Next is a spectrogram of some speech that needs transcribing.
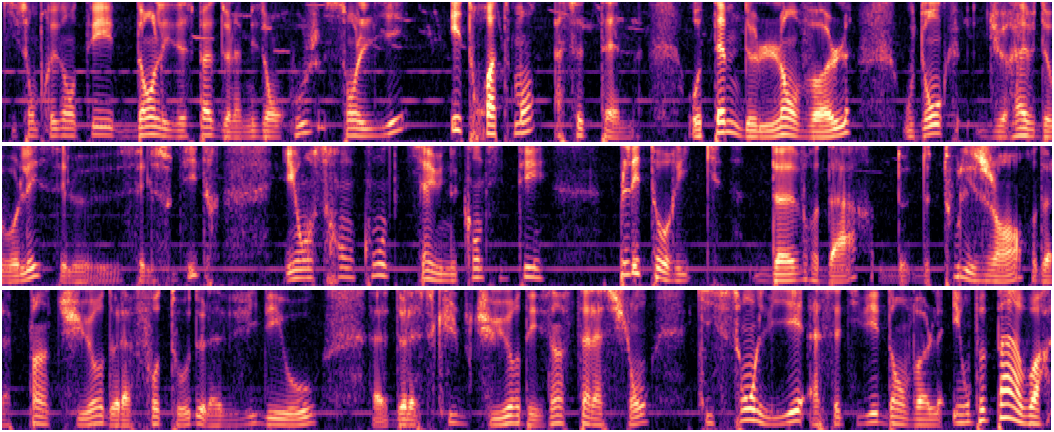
qui sont présentées dans les espaces de la Maison Rouge sont liées étroitement à ce thème, au thème de l'envol, ou donc du rêve de voler, c'est le, le sous-titre, et on se rend compte qu'il y a une quantité pléthorique d'œuvres d'art de, tous les genres, de la peinture, de la photo, de la vidéo, euh, de la sculpture, des installations qui sont liées à cette idée d'envol. Et on ne peut pas avoir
